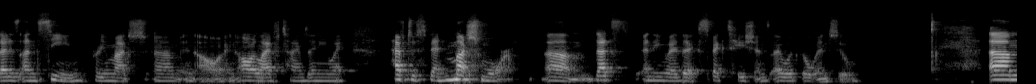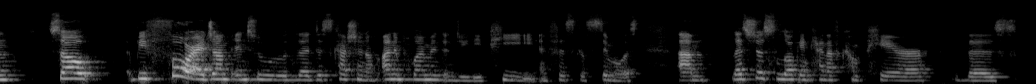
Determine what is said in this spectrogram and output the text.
that is unseen pretty much um, in our in our lifetimes anyway have to spend much more. Um, that's anyway the expectations i would go into. Um, so before I jump into the discussion of unemployment and GDP and fiscal stimulus, um, let's just look and kind of compare this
